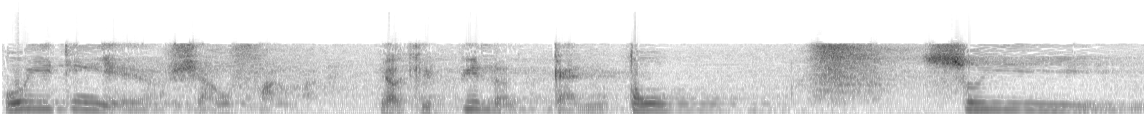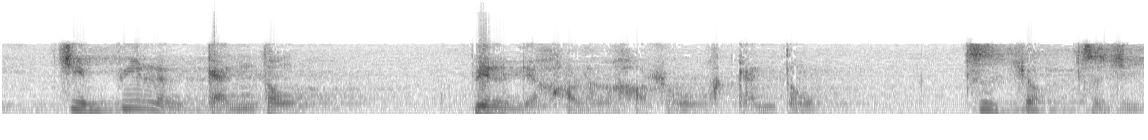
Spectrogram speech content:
我一定也要想法了，要给别人感动。所以见别人感动，别人的好人好事我感动，自觉自己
